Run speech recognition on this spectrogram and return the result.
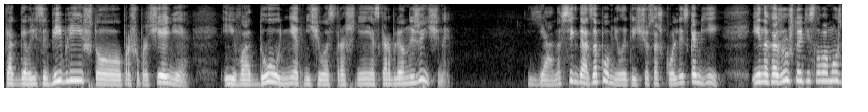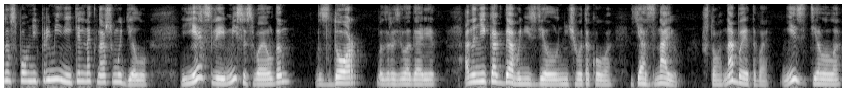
«Как говорится в Библии, что, прошу прощения, и в аду нет ничего страшнее оскорбленной женщины». Я навсегда запомнил это еще со школьной скамьи и нахожу, что эти слова можно вспомнить применительно к нашему делу. Если миссис Уэлдон... «Вздор!» — возразила Гарриет. «Она никогда бы не сделала ничего такого. Я знаю, что она бы этого не сделала».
